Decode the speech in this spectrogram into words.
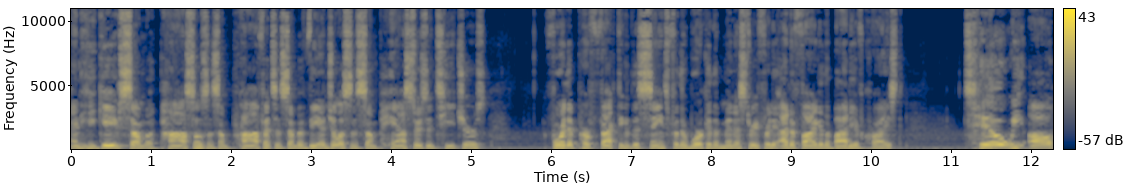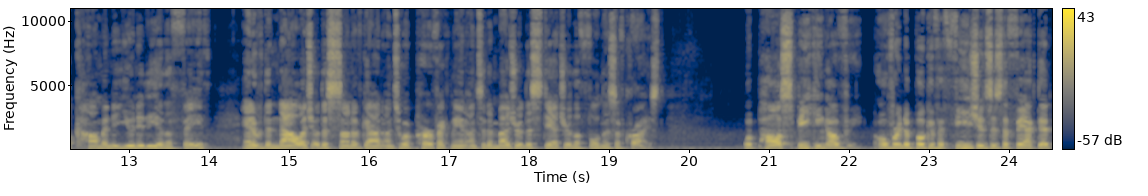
And he gave some apostles and some prophets and some evangelists and some pastors and teachers for the perfecting of the saints, for the work of the ministry, for the edifying of the body of Christ, till we all come into unity of the faith and of the knowledge of the Son of God unto a perfect man, unto the measure of the stature of the fullness of Christ. What Paul's speaking of over in the book of Ephesians is the fact that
